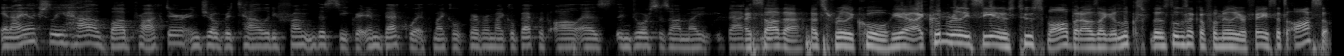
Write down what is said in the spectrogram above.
And I actually have Bob Proctor and Joe Vitale from The Secret and Beckwith, Michael Reverend Michael Beckwith, all as endorsers on my back. I saw my- that. That's really cool. Yeah, I couldn't really see it; it was too small. But I was like, it looks this looks like a familiar face. That's awesome.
